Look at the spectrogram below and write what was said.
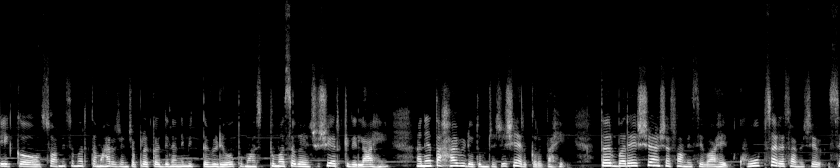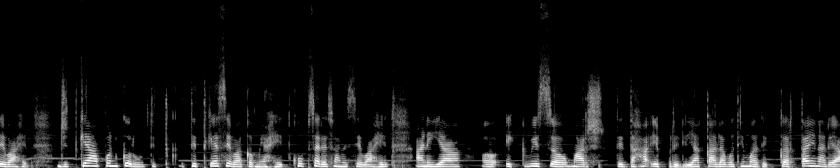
एक स्वामी समर्थ महाराजांच्या प्रकट दिनानिमित्त व्हिडिओ तुम्हा तुम्हा सगळ्यांशी शेअर केलेला आहे आणि आता हा व्हिडिओ तुमच्याशी शेअर करत आहे. तर बऱ्याचशा अशा स्वामीसेवा आहेत खूप साऱ्या स्वामी शे सेवा आहेत. जितक्या आपण करू तितक तितक्या सेवा कमी आहेत. खूप साऱ्या स्वामीसेवा आहेत आणि या एकवीस मार्च ते दहा एप्रिल या कालावधीमध्ये करता येणाऱ्या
